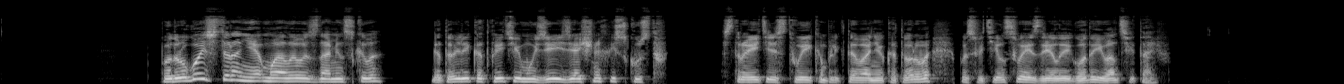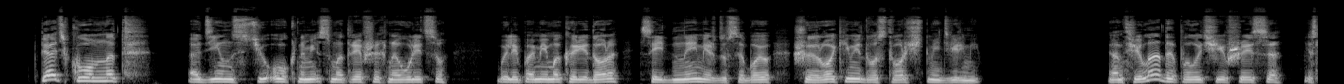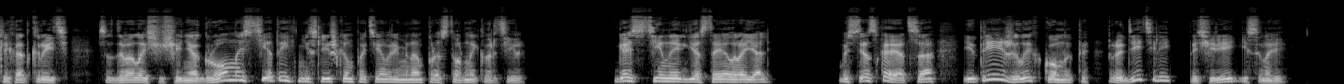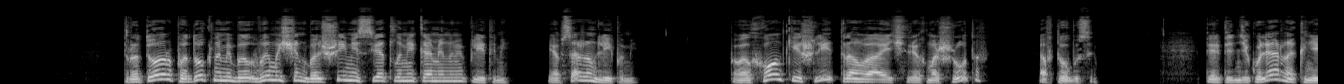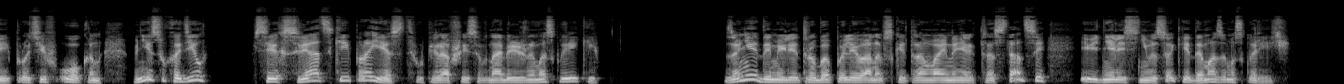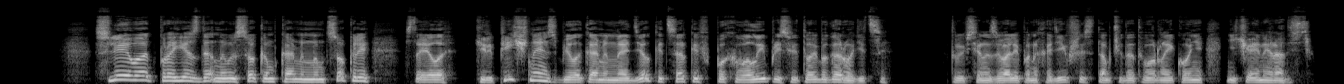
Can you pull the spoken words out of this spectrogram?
По другой стороне Малого Знаменского готовили к открытию музей изящных искусств, строительству и комплектованию которого посвятил свои зрелые годы Иван Цветаев. Пять комнат, одиннадцатью окнами, смотревших на улицу, были помимо коридора соединены между собою широкими двустворчатыми дверьми. Анфилада, получившаяся, если их открыть, создавала ощущение огромности этой не слишком по тем временам просторной квартиры. Гостиная, где стоял рояль, мастерская отца и три жилых комнаты родителей, дочерей и сыновей. Тротуар под окнами был вымощен большими светлыми каменными плитами и обсажен липами. По Волхонке шли трамваи четырех маршрутов, автобусы. Перпендикулярно к ней, против окон, вниз уходил Всехсвятский проезд, упиравшийся в набережную Москвы-реки. За ней дымили трубы Поливановской трамвайной электростанции и виднелись невысокие дома за Москворечье. Слева от проезда на высоком каменном цоколе стояла кирпичная с белокаменной отделкой церковь похвалы Пресвятой Богородицы, которую все называли по находившейся там чудотворной иконе нечаянной радостью.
